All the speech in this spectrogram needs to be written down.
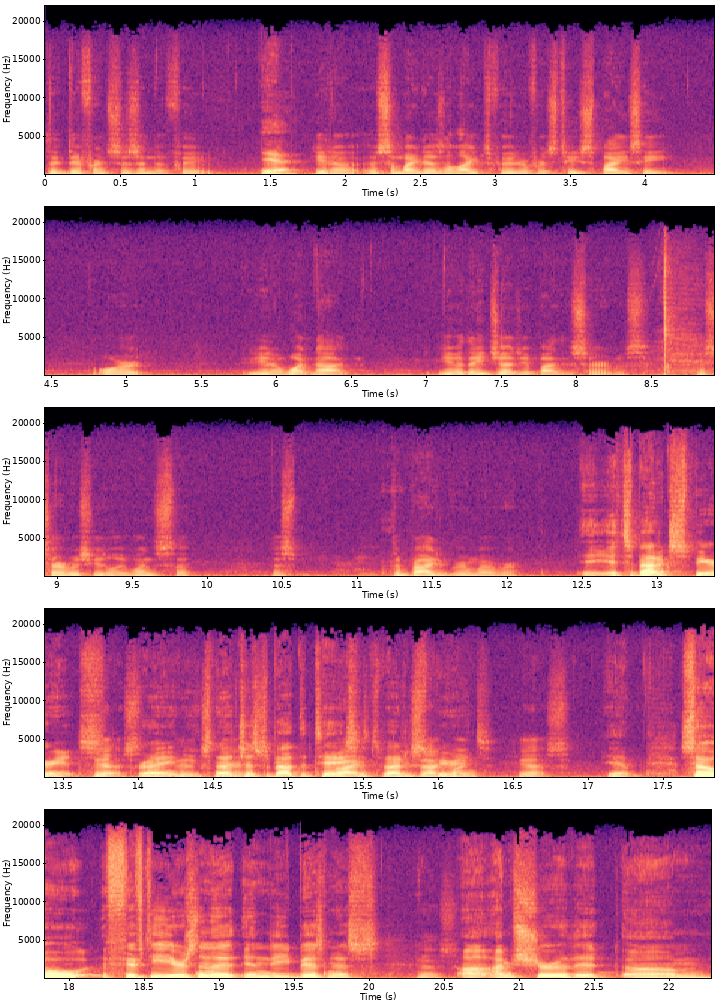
the differences in the food. Yeah. you know, if somebody doesn't like the food or if it's too spicy, or you know whatnot, you know they judge it by the service. The service usually wins the the, the bride and groom over. It's about experience. Yes, Right. the It's not just about the taste. Right, It's about exactly. experience. Yes, Yeah. So 50 years in the in the business. yes, Uh, I'm sure that um,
